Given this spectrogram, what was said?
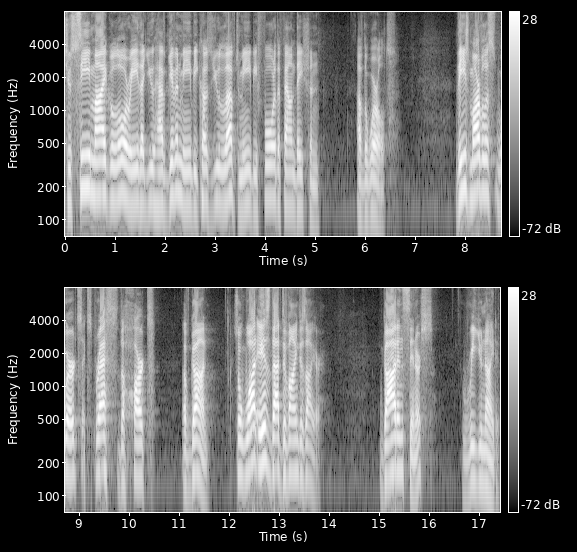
to see my glory that you have given me because you loved me before the foundation of the world. These marvelous words express the heart of God. So, what is that divine desire? God and sinners reunited,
